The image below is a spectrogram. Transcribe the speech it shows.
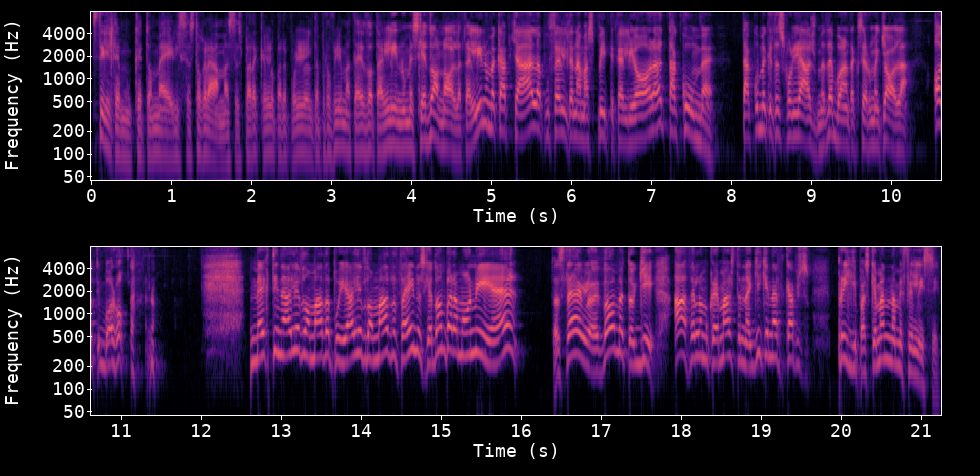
Στείλτε μου και το mail σας, το γράμμα σας. Παρακαλώ πάρα πολύ. Όλα τα προβλήματα εδώ τα λύνουμε. Σχεδόν όλα τα λύνουμε. Κάποια άλλα που θέλετε να μας πείτε καλή ώρα, τα ακούμε. Τα ακούμε και τα σχολιάζουμε. Δεν μπορούμε να τα ξέρουμε κιόλα. Ό,τι μπορώ κάνω. Μέχρι την άλλη εβδομάδα που η άλλη εβδομάδα θα είναι σχεδόν παραμονή, ε! Σα θέλω εδώ με τον γκί. Α, θέλω να μου κρεμάσετε ένα γκί και να έρθει κάποιος πρίγκιπας και εμένα να με φιλήσει.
